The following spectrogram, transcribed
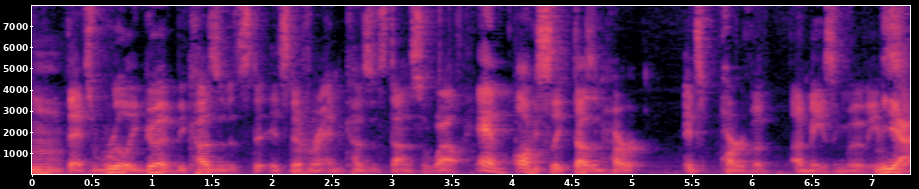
Mm-hmm. that's really good because of it's it's different and because it's done so well and obviously it doesn't hurt it's part of an amazing movie yeah,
